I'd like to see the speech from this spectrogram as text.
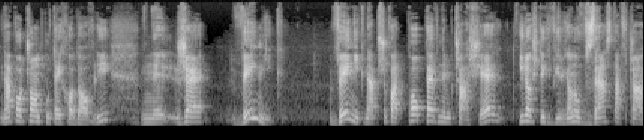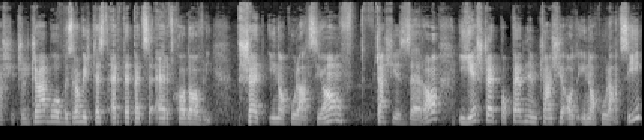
na początku tej hodowli, że wynik, wynik na przykład po pewnym czasie, ilość tych wirionów wzrasta w czasie. Czyli trzeba byłoby zrobić test RT-PCR w hodowli przed inokulacją, w czasie zero i jeszcze po pewnym czasie od inokulacji,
